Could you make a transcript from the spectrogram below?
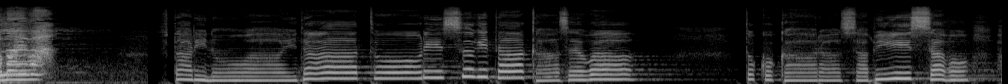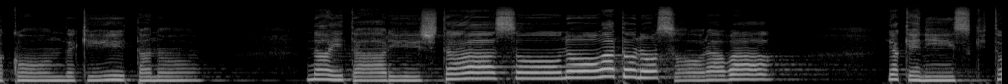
名前は？二人の間通り過ぎた風はどこから寂しさを運んできたの？泣いたりしたその後の空はやけに透き通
